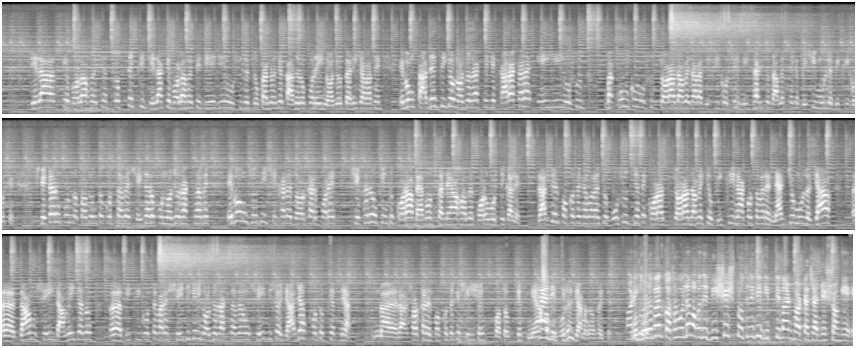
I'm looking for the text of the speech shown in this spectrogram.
জেলাকে বলা হয়েছে, প্রত্যেকটি জেলাকে বলা হয়েছে যে যে ওষুধের দোকান রয়েছে, তাদের উপর এই নজরদারি চালাতে এবং তাদের দিকেও নজর রাখতে যে কারা কারা এই এই ওষুধ বা কোন কোন ওষুধ চড়া দামে তারা বিক্রি করছে, নির্ধারিত দামের থেকে বেশি মূল্যে বিক্রি করছে, সেটার উপর তদন্ত করতে হবে, সেটার উপর নজর রাখতে হবে এবং যদি সেখানে দরকার পড়ে, সেখানেও কিন্তু কড়া ব্যবস্থা নেওয়া হবে পরবর্তীকালে। রাজ্যের পক্ষ থেকে বলা হচ্ছে ওষুধ যাতে কড়া চড়া দামে কেউ বিক্রি না করতে পারে, ন্যায্য মূল্য যা দাম সেই দামেই যেন বিক্রি করতে পারে সেই দিকেই নজর রাখতে হবে এবং সেই বিষয়ে যা যা পদক্ষেপ নেওয়া সরকারের পক্ষ থেকে সেই সব পদক্ষেপ নেওয়া হ্যাঁ, হবে বলে জানানো হয়েছে। অনেক। ধন্যবাদ। কথা বললাম আমাদের বিশেষ প্রতিনিধি দীপ্তিমান ভট্টাচার্যের সঙ্গে।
